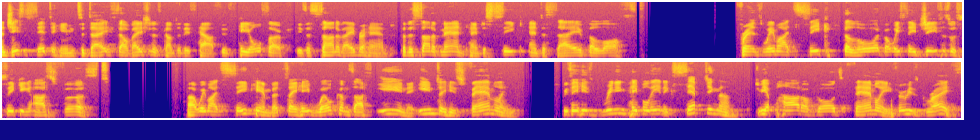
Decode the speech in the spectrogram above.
And Jesus said to him, Today salvation has come to this house, since he also is a son of Abraham. For the Son of Man came to seek and to save the lost. Friends, we might seek the Lord, but we see Jesus was seeking us first. Uh, we might seek him, but say he welcomes us in, into his family. We see he's bringing people in, accepting them to be a part of God's family through his grace.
